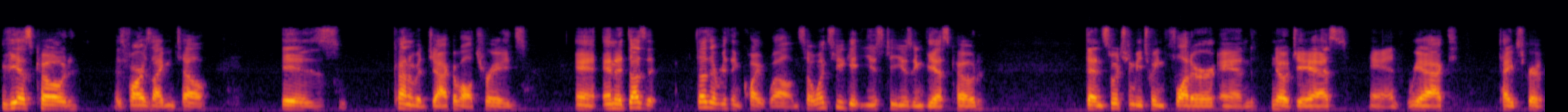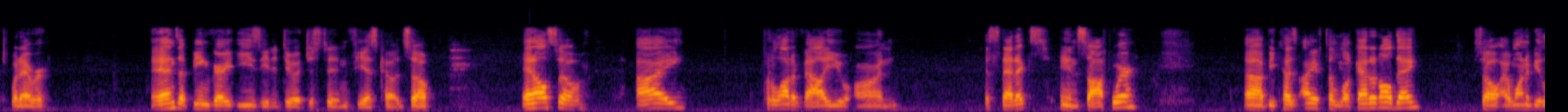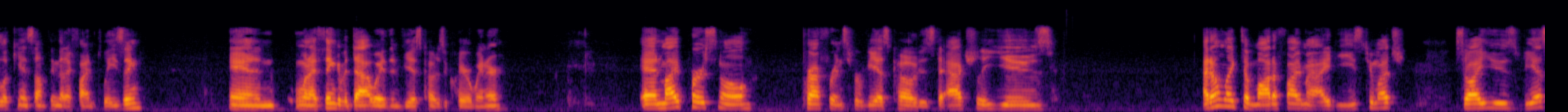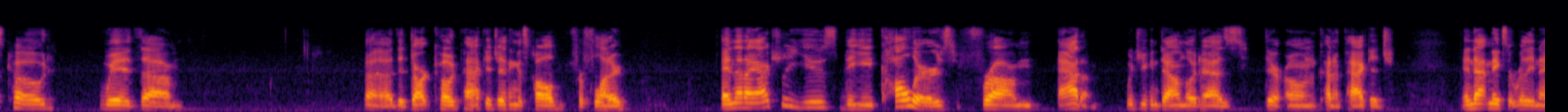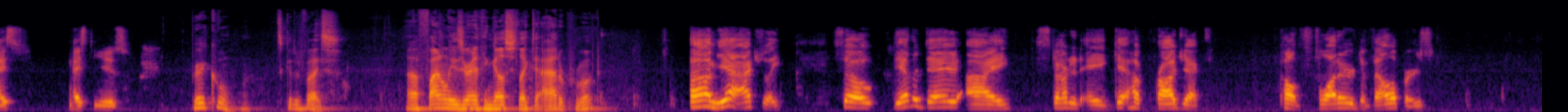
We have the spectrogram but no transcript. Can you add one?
VS Code, as far as I can tell, is kind of a jack of all trades, and, and it does it does everything quite well. And so once you get used to using VS Code, then switching between Flutter and Node.js and React, TypeScript, whatever, it ends up being very easy to do it just in VS Code. So, and also, I put a lot of value on aesthetics in software uh, because I have to look at it all day. So I want to be looking at something that I find pleasing. And when I think of it that way, then VS Code is a clear winner. And my personal preference for VS Code is to actually use. I don't like to modify my IDEs too much, so I use VS Code with um, uh, the Dart Code package, I think it's called for Flutter, and then I actually use the colors from Atom, which you can download as their own kind of package. And that makes it really nice nice to use. Very cool. That's good advice. Uh, finally, is there anything else you'd like to add or promote? Um, yeah, actually. So the other day I started a GitHub project called Flutter Developers.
